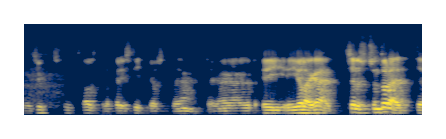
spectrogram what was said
järge. niisugust lauset tuleb päris tihti kasutada ja, et aga, aga ei, ei ole ka, et selles suhtes on tore, et,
